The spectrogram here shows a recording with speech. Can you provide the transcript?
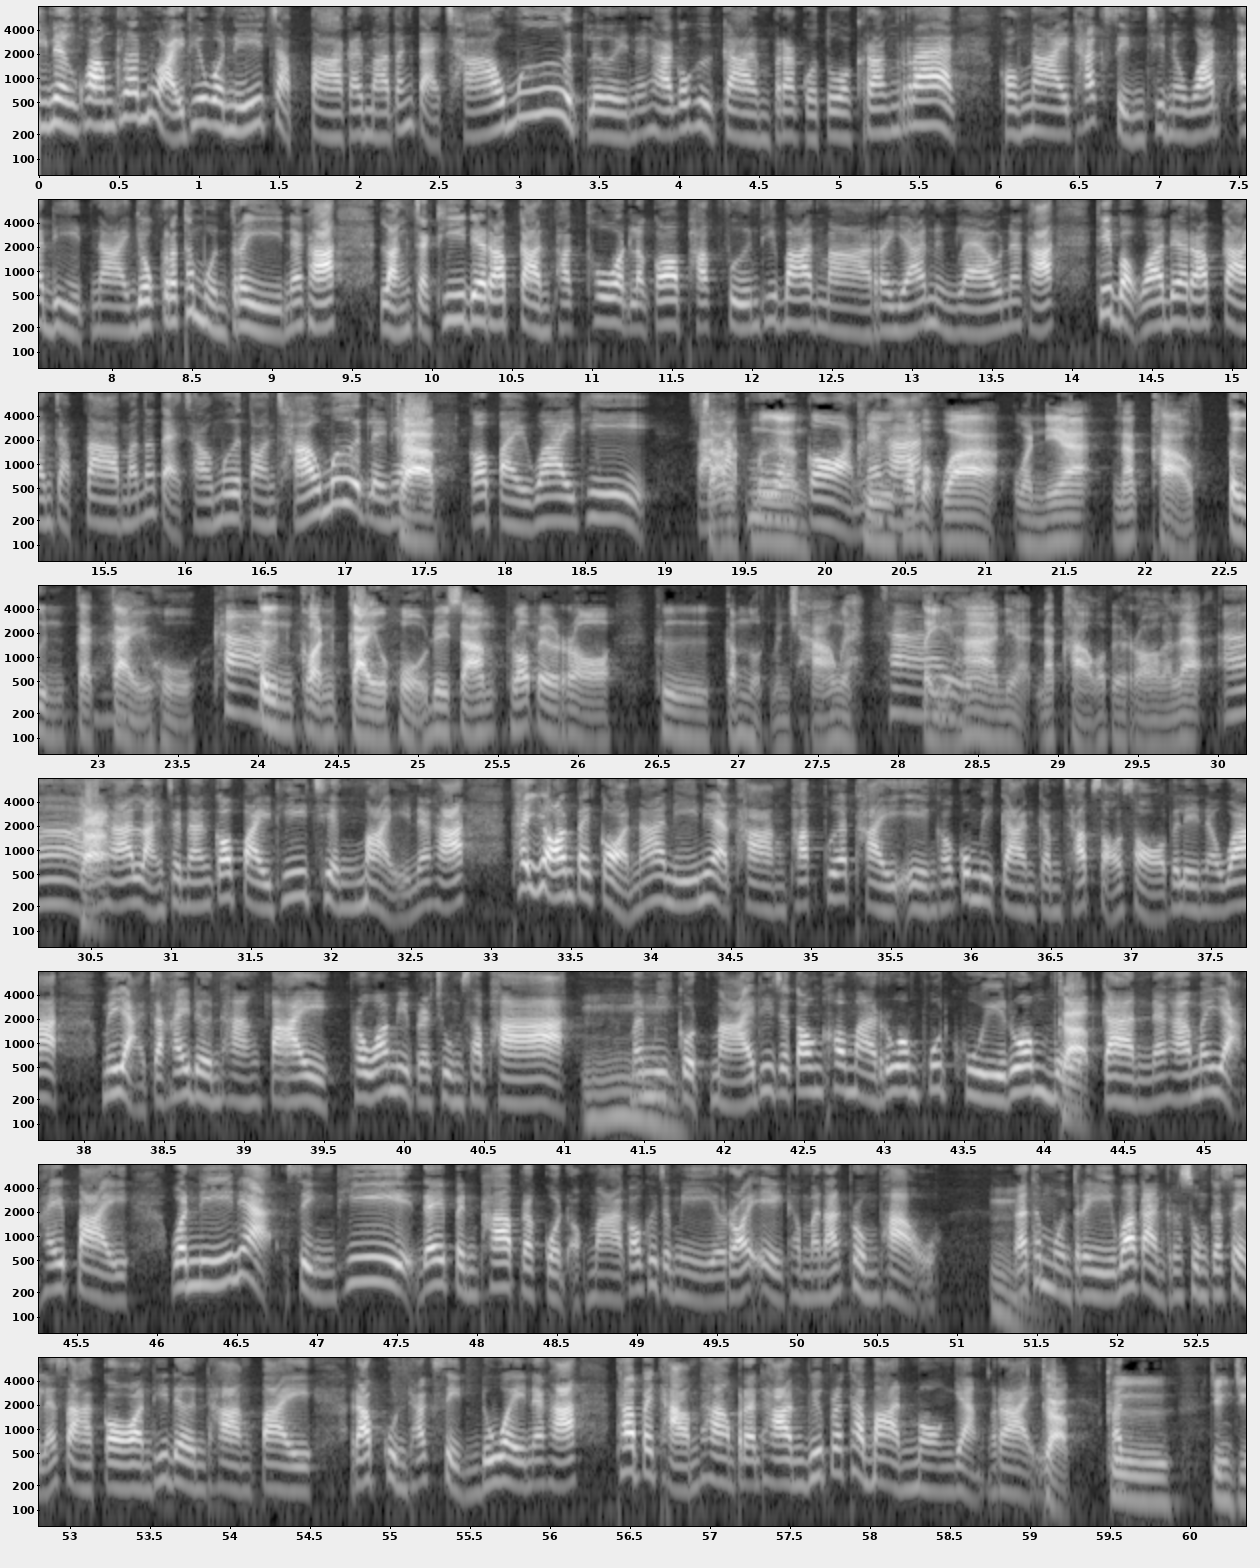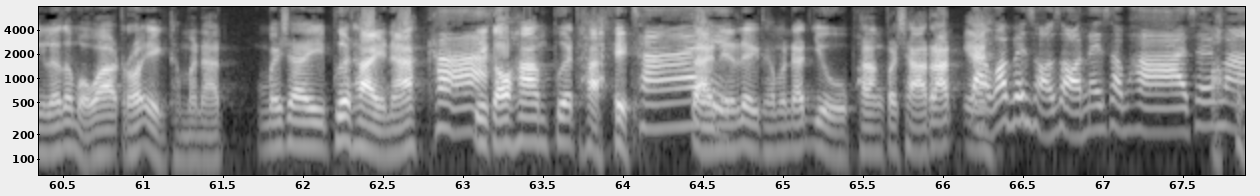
อีกหนึ่งความเคลื่อนไหวที่วันนี้จับตากันมาตั้งแต่เช้ามืดเลยนะคะ ก็คือการปรากฏตัวครั้งแรกของนายทักษิณชินวัตรอดีตนายกรัฐมนตรีนะคะ หลังจากที่ได้รับการพักโทษแล้วก็พักฟื้นที่บ้านมาระยะหนึ่งแล้วนะคะ ที่บอกว่าได้รับการจับตามาตั้งแต่เช้ามืดตอนเช้ามืดเลยเนี่ยครับก็ไปไหว้ที่ศาลหลักเมืองก่อนคืนะอคะเขาบอกว่าวันเนี้ยนักข่าวตื่นแต่ไก่โหค่ะตื่นก่อนไก่โหด้วยซ้ำเพราะไปรอคือกำหนดมันเช้าไงใช่ตีห้าเนี่ยนักข่าวก็ไปรอกันแล้วอ่าครับนะคะหลังจากนั้นก็ไปที่เชียงใหม่นะคะ ถ้าย้อนไปก่อนหน้านี้เนี่ยทางพักเพื่อไทยเองเขาก็มีการกำชับสสไปเลยนะว่า ไม่อยากจะให้เดินทางไป เพราะว่ามีประชุมสภาอืมันมีกฎหมายที่จะต้องเข้ามาร่วมพูดคุยร่วมโหวครัตบกันนะคะ ไม่อยากให้ไป วันนี้เนี่ยสิ่งที่ได้เป็นภาพปรากฏออกมาก็คือจะมีร้อยเอกธรรมนัฐพรหมเผ่าอืม รัฐมนตรีว่าการกระทรวงเกษตรและสหกรณ์ที่เดินทางไปรับคุณทักษิณด้วยนะคะ ถ้าไปถามทางประธานวิปรัฐบาลมองอย่างไรครับคือจริง ๆ แล้วต้องบอกว่าร้อยเอกธรรมนัฐไม่ใช่เพื่อไทยนะค่ะที่เขาห้ามเพื่อไทยใช่แต่เนี่ยร้อยเอกธรรมนัฐอยู่พลังประชารัฐไงแต่ว่าเป็นสสในสภาใช่ไหม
